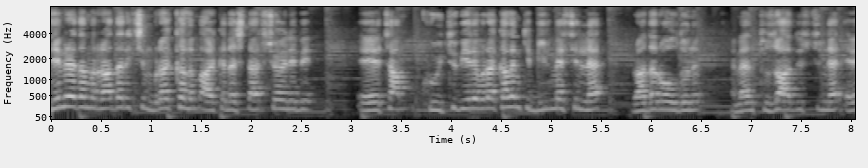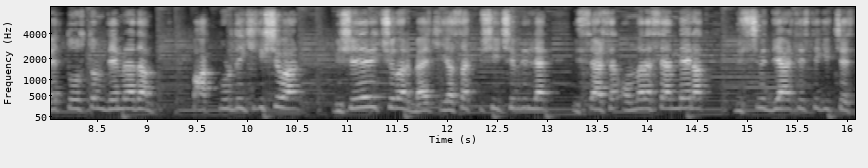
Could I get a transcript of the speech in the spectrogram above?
demir adamı radar için bırakalım arkadaşlar. Şöyle bir e, tam kuytu bir yere bırakalım ki bilmesinler radar olduğunu. Hemen tuzağa düşsünler. Evet dostum demir adam. Bak burada iki kişi var. Bir şeyler içiyorlar. Belki yasak bir şey içebilirler. İstersen onlara sen bir el at. Biz şimdi diğer teste gideceğiz.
